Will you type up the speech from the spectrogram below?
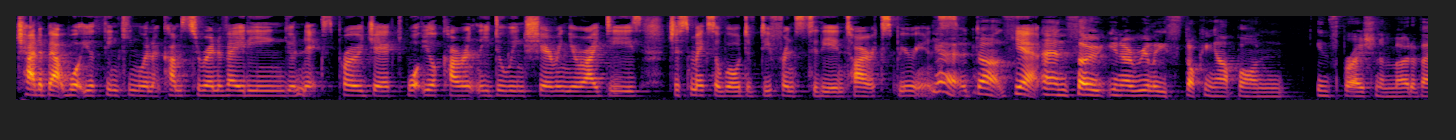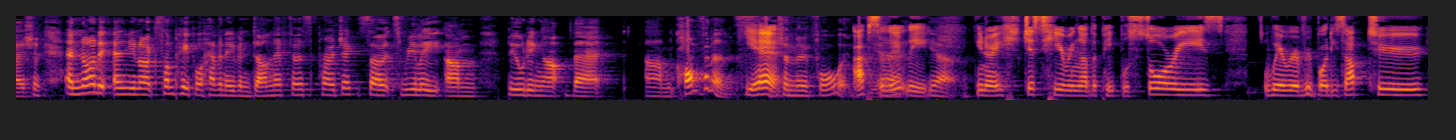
chat about what you're thinking when it comes to renovating your next project, what you're currently doing, sharing your ideas, just makes a world of difference to the entire experience. Yeah, it does. Yeah. And so, you know, really stocking up on inspiration and motivation. And not and you know, like some people haven't even done their first project, so it's really um, building up that um, confidence Yeah. to move forward. Absolutely. Yeah. You know, just hearing other people's stories, where everybody's up to,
